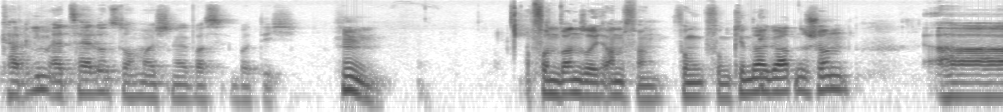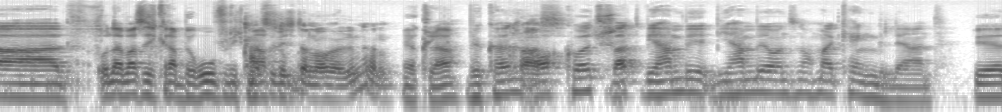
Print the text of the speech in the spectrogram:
Karim, erzähl uns doch mal schnell was über dich. Hm. Von wann soll ich anfangen? Vom, vom Kindergarten schon? Äh, Oder was ich gerade beruflich Kannst du mache? dich dann noch erinnern? Ja, klar. wir können Krass. auch kurz, wat, wie, haben wir, wie haben wir uns nochmal kennengelernt? Wir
